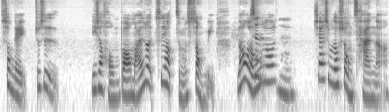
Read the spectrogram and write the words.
送给就是医生红包吗？还是说是要怎么送礼？”然后我老公说：“嗯，现在是不是都送餐啊？”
